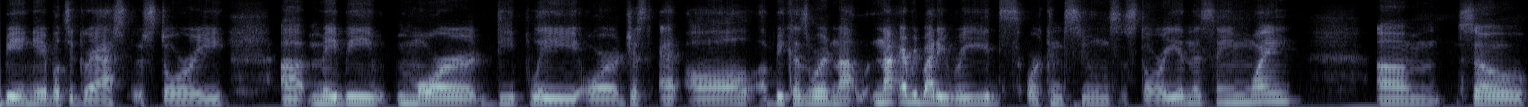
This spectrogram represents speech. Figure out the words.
being able to grasp the story uh, maybe more deeply or just at all because we're not not everybody reads or consumes a story in the same way um, so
